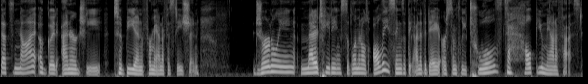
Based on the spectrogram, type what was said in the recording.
that's not a good energy to be in for manifestation journaling, meditating, subliminals, all these things at the end of the day are simply tools to help you manifest.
